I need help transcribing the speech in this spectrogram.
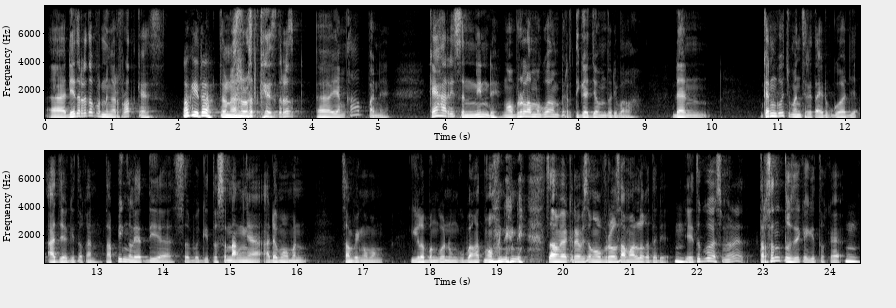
Eh, dia ternyata pendengar broadcast. Oh gitu. Pendengar broadcast terus eh, yang kapan ya? Kayak hari Senin deh ngobrol sama gue hampir tiga jam tuh di bawah. Dan kan gue cuman cerita hidup gue aja, aja gitu kan. Tapi ngelihat dia sebegitu senangnya ada momen sampai ngomong gila bang gue nunggu banget momen ini sampai akhirnya bisa ngobrol sama lo kata dia. Hmm. Ya itu gue sebenarnya tersentuh sih kayak gitu kayak Hmm.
